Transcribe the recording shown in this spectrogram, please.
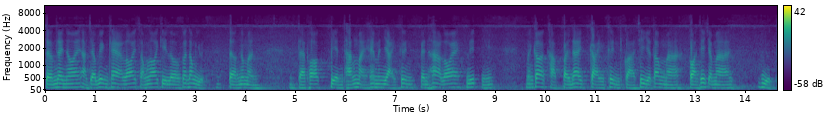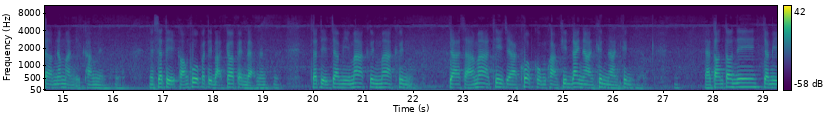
เติมได้น้อย อาจจะวิ่งแค่ร้อยสองร้อยกิโลก็ต้องหยุดเติมน้ำมัน แต่พอเปลี่ยนถังใหม่ให้มันใหญ่ขึ้นเป็นห้าร้อยลิตรนี้ มันก็ขับไปได้ไกลขึ้นกว่าที่จะต้องมาก่อนที่จะมาหยุดเติมน้ำมันอีกครั้งหนึ่งสติของผู้ปฏิบัติก็เป็นแบบนั้น สติจะมีมากขึ้นมากขึ้น จะสามารถที่จะควบคุมความคิดได้นานขึ้นนานขึ้น แต่ตอนต้นนี้จะมี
